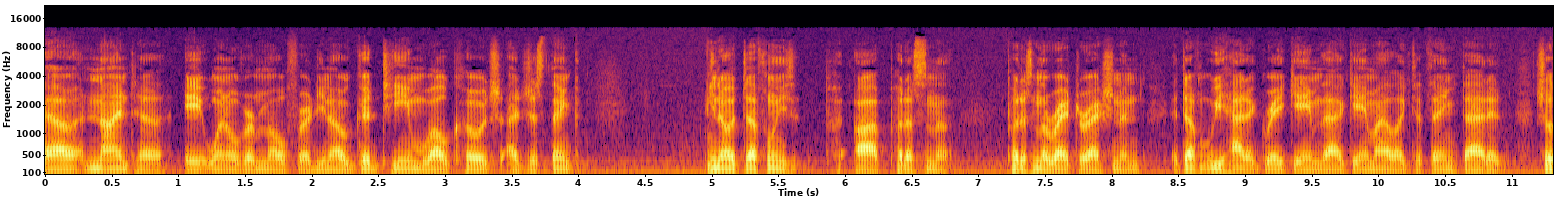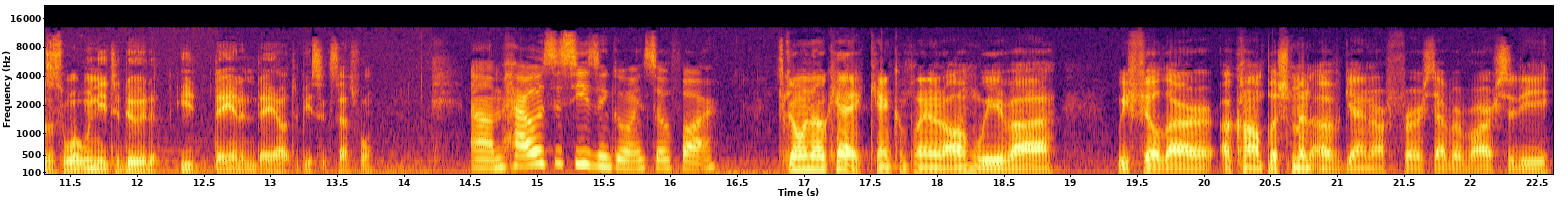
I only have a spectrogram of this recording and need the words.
uh, nine to eight win over Milford. You know, good team, well coached. I just think, you know, it definitely uh, put us in the put us in the right direction, and it definitely we had a great game that game. I like to think that it shows us what we need to do to eat day in and day out to be successful. Um, how is the season going so far? It's going okay. Can't complain at all. We've uh, we filled our accomplishment of getting our first ever varsity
